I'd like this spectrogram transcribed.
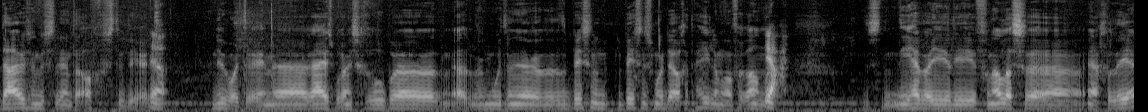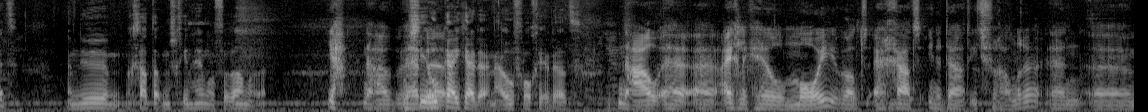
duizenden studenten afgestudeerd. Ja. Nu wordt er in de reisbranche geroepen, ja, we moeten, het business, businessmodel gaat helemaal veranderen. Ja. Dus die hebben jullie van alles ja, geleerd. En nu gaat dat misschien helemaal veranderen. Ja, nou, we hoe, hebben... hoe kijk jij daar nou? Hoe volg je dat? Nou, uh, uh, eigenlijk heel mooi, want er gaat inderdaad iets veranderen. En ehm,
